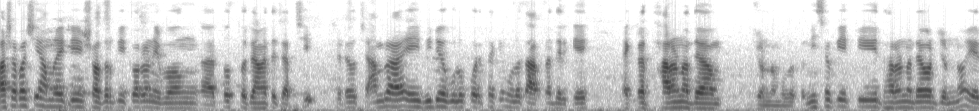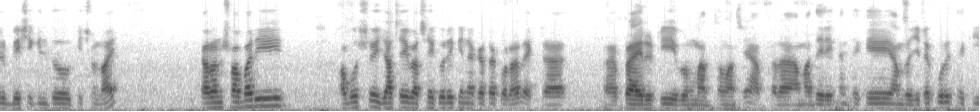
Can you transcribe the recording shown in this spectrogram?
পাশাপাশি আমরা এটি সতর্কীকরণ এবং তথ্য জানাতে চাচ্ছি। সেটা হচ্ছে আমরা এই ভিডিওগুলো করে থাকি, মূলত আপনাদেরকে একটা ধারণা দেওয়ার জন্য মূলত। নিছকই একটি ধারণা দেওয়ার জন্য এর বেশি কিন্তু কিছু নয়। কারণ সবারই অবশ্যই যাচাই বাছাই করে কেনাকাটা করার একটা প্রায়োরিটি এবং মাধ্যম আছে। আপনারা আমাদের এখান থেকে আমরা যেটা করে থাকি,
